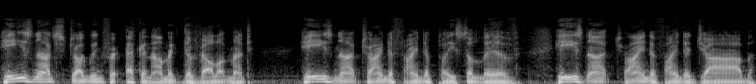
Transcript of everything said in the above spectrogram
He's not struggling for economic development. He's not trying to find a place to live. He's not trying to find a job.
